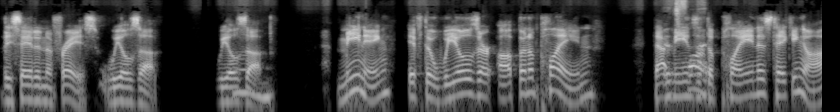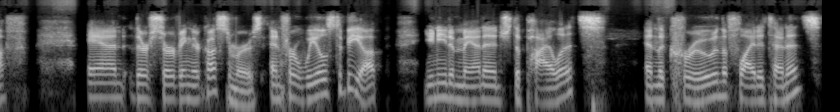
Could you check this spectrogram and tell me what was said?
they say it in a phrase: "Wheels up, wheels mm. up." Meaning, if the wheels are up in a plane, that it's means fine. that the plane is taking off and they're serving their customers. And for wheels to be up, you need to manage the pilots and the crew and the flight attendants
